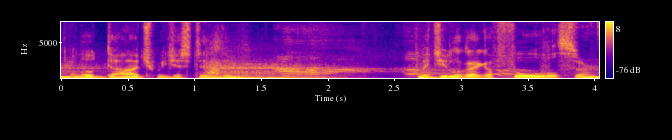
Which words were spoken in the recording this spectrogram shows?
A little dodge we just did there. Made you look like a fool, sir.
